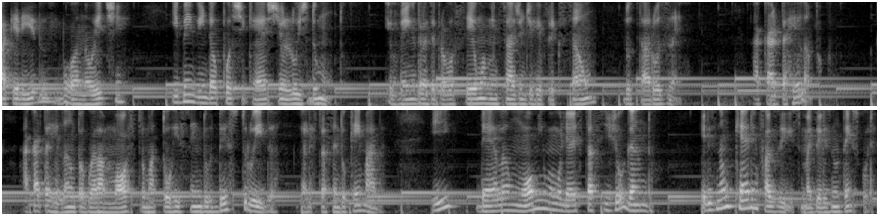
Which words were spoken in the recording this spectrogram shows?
Olá, queridos, boa noite e bem-vindo ao podcast Luz do Mundo. Eu venho trazer para você uma mensagem de reflexão do Tarot Zen, a carta Relâmpago. A carta Relâmpago ela mostra uma torre sendo destruída, ela está sendo queimada e dela um homem e uma mulher está se jogando. Eles não querem fazer isso, mas eles não têm escolha.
